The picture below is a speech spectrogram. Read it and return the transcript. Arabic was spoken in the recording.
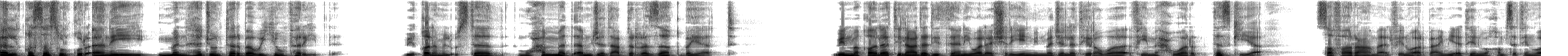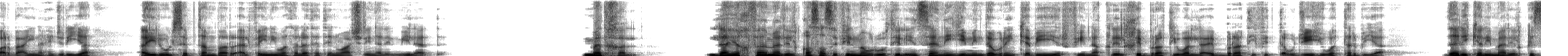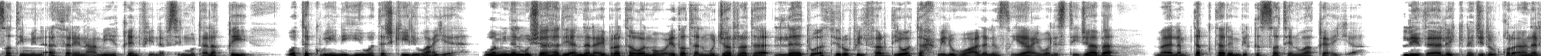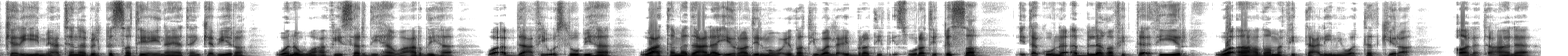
القصص القرآني منهج تربوي فريد بقلم الأستاذ محمد أمجد عبد الرزاق بيات. من مقالات العدد الثاني والعشرين من مجلة رواء في محور تزكية صفر عام 1445 هجرية أيلول سبتمبر 2023 للميلاد. مدخل لا يخفى ما للقصص في الموروث الإنساني من دور كبير في نقل الخبرة والعبرة في التوجيه والتربية. ذلك لما للقصة من أثر عميق في نفس المتلقي وتكوينه وتشكيل وعيه. ومن المشاهد أن العبرة والموعظة المجردة لا تؤثر في الفرد وتحمله على الانصياع والاستجابة ما لم تقترن بقصة واقعية. لذلك نجد القرآن الكريم اعتنى بالقصة عناية كبيرة ونوع في سردها وعرضها وأبدع في أسلوبها واعتمد على إيراد الموعظة والعبرة في صورة قصة لتكون أبلغ في التأثير وأعظم في التعليم والتذكرة. قال تعالى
